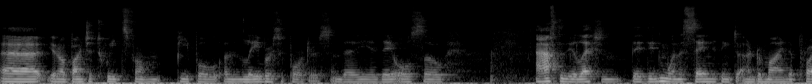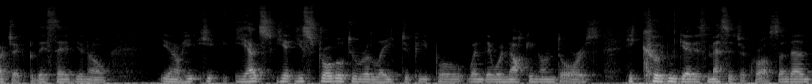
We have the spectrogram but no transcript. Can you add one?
uh, you know a bunch of tweets from people and Labour supporters, and they they also after the election they didn't want to say anything to undermine the project, but they said you know you know he he he had he, he struggled to relate to people when they were knocking on doors. He couldn't get his message across, and then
